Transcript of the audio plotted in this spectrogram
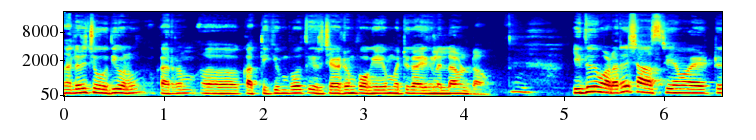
നല്ലൊരു ചോദ്യമാണ്. കാരണം കത്തിക്കുമ്പോൾ തീർച്ചയായിട്ടും പുകയും മറ്റു കാര്യങ്ങളെല്ലാം ഉണ്ടാവും. ഇത് വളരെ ശാസ്ത്രീയമായിട്ട്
